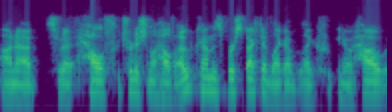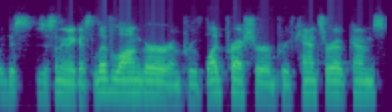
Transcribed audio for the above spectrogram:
on a sort of health traditional health outcomes perspective, like a like you know how this is something make us live longer, or improve blood pressure, improve cancer outcomes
